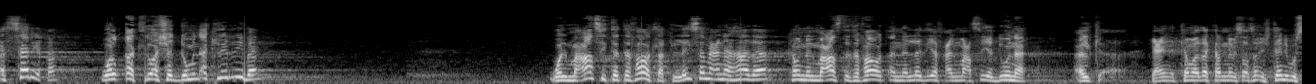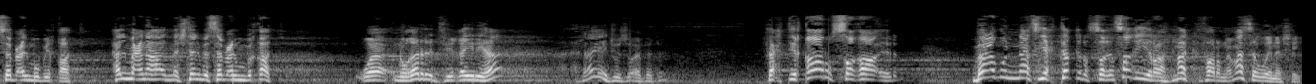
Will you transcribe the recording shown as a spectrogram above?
السرقة والقتل أشد من أكل الربا. والمعاصي تتفاوت لكن ليس معنى هذا كون المعاصي تتفاوت أن الذي يفعل معصية دون الك... يعني كما ذكر النبي صلى الله عليه وسلم اجتنبوا السبع الموبقات. هل معناها أن نجتنب السبع الموبقات ونغرد في غيرها؟ لا يجوز أبدا. فاحتقار الصغائر بعض الناس يحتقر الصغير صغيرة ما كفرنا ما سوينا شيء.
